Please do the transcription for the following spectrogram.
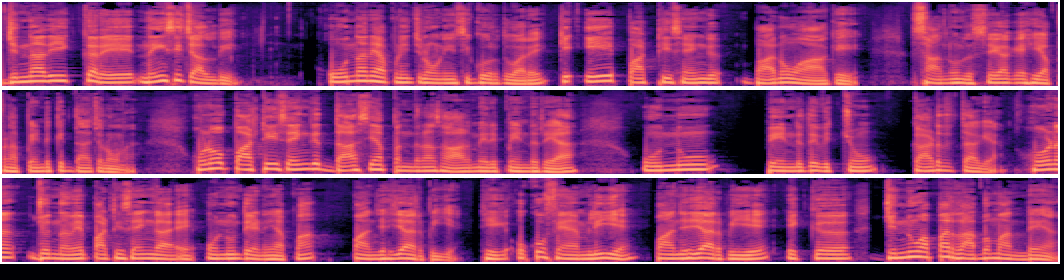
ਜਿਨ੍ਹਾਂ ਦੀ ਘਰੇ ਨਹੀਂ ਸੀ ਚੱਲਦੀ, ਉਹਨਾਂ ਨੇ ਆਪਣੀ ਚਲਾਉਣੀ ਸੀ ਗੁਰਦੁਆਰੇ ਕਿ ਇਹ ਪਾਠੀ ਸਿੰਘ ਬਾਹਰੋਂ ਆ ਕੇ ਸਾਨੂੰ ਦੱਸੇਗਾ ਕਿ ਅਸੀਂ ਆਪਣਾ ਪਿੰਡ ਕਿੱਦਾਂ ਚਲਾਉਣਾ। ਹੁਣ ਉਹ ਪਾਠੀ ਸਿੰਘ 10 ਜਾਂ 15 ਸਾਲ ਮੇਰੇ ਪਿੰਡ ਰਿਹਾ, ਉਹਨੂੰ ਪਿੰਡ ਦੇ ਵਿੱਚੋਂ ਕੱਢ ਦਿੱਤਾ ਗਿਆ। ਹੁਣ ਜੋ ਨਵੇਂ ਪਾਠੀ ਸਿੰਘ ਆਏ, ਉਹਨੂੰ ਦੇਣੇ ਆਪਾਂ 5000 ਰੁਪਏ ਠੀਕ ਹੈ, ਉਹ ਕੋ ਫੈਮਿਲੀ ਹੈ 5000 ਰੁਪਏ ਇੱਕ ਜਿੰਨੂੰ ਆਪਾਂ ਰੱਬ ਮੰਨਦੇ ਆ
